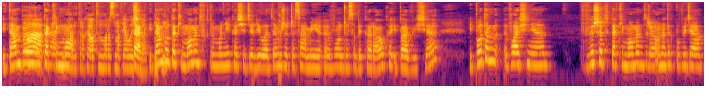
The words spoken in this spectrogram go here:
I tam był A, taki tak, moment. Tam trochę o tym rozmawiałyśmy. Tak, i tam mhm. był taki moment, w którym Monika się dzieliła tym, że czasami e, włącza sobie karaoke i bawi się. I potem właśnie wyszedł taki moment, że ona tak powiedziała,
